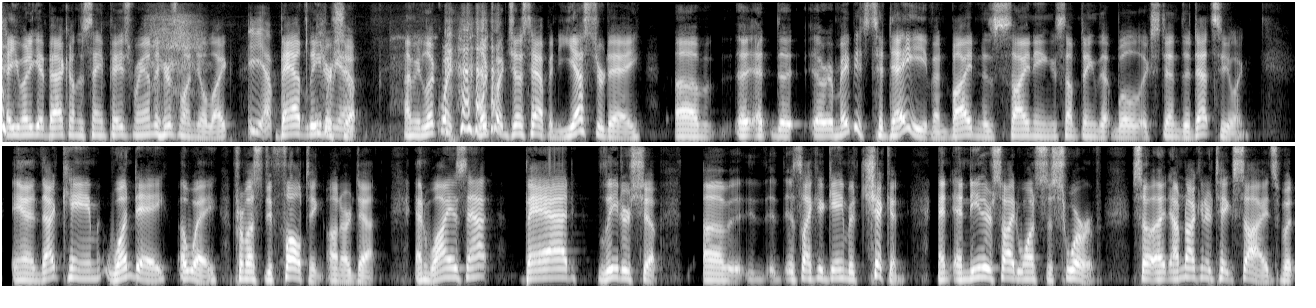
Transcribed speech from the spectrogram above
hey, you want to get back on the same page, Miranda? Here's one you'll like. Yep. Bad Here we go. leadership. I mean, look what look what just happened yesterday. Um, at the or maybe it's today even. Biden is signing something that will extend the debt ceiling, and that came one day away from us defaulting on our debt. And why is that? Bad leadership. Uh, it's like a game of chicken, and and neither side wants to swerve. So I, I'm not going to take sides, but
